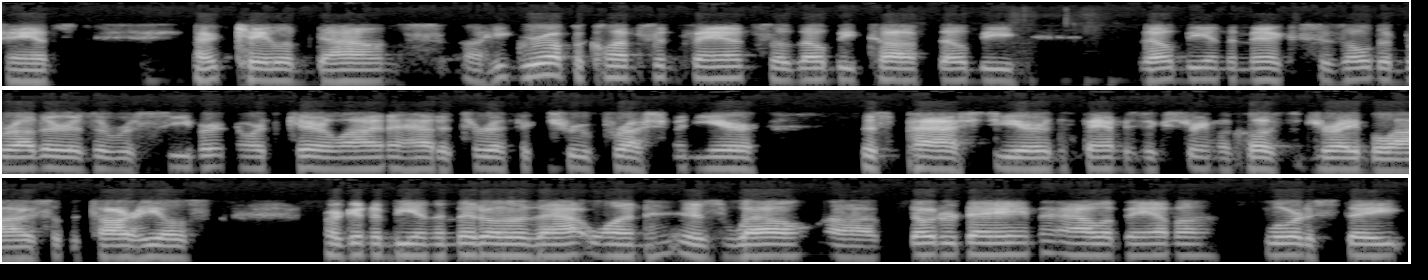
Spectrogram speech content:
chance at Caleb Downs. Uh, he grew up a Clemson fan, so they'll be tough. They'll be they'll be in the mix. His older brother is a receiver at North Carolina, had a terrific true freshman year this past year. The family's extremely close to Dre Bly, so the Tar Heels are going to be in the middle of that one as well. Uh, Notre Dame, Alabama, Florida State,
